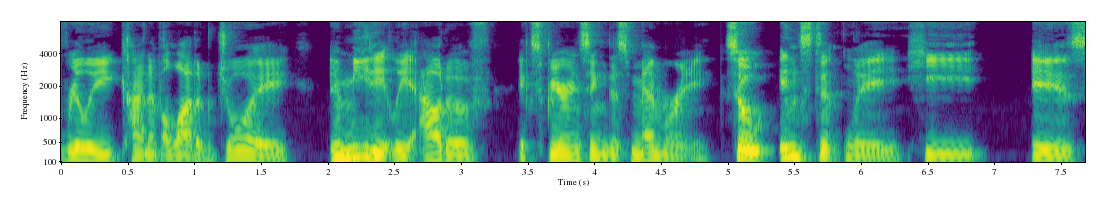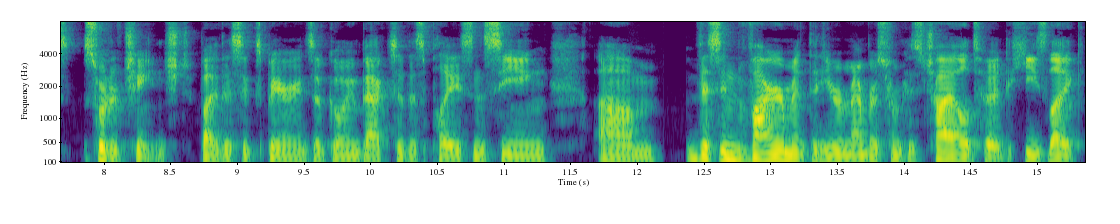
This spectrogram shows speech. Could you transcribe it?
really kind of a lot of joy immediately out of experiencing this memory. So instantly he is sort of changed by this experience of going back to this place and seeing um, this environment that he remembers from his childhood. He's like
